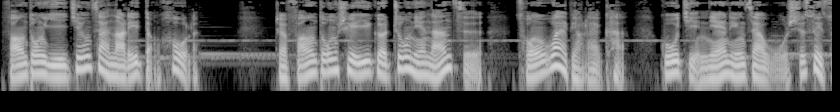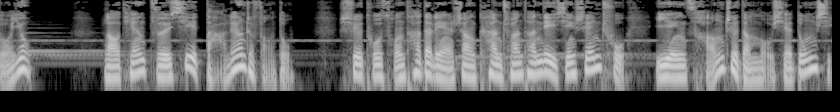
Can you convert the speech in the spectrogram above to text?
房东已经在那里等候了。这房东是一个中年男子，从外表来看，估计年龄在五十岁左右。老田仔细打量着房东。试图从他的脸上看穿他内心深处隐藏着的某些东西，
